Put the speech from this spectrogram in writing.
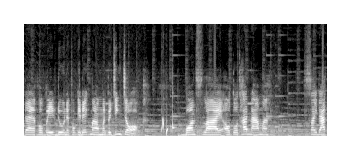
แต่ผมไปดูในโปเกเด็กมามันเป็นจิ้งจอก บอนสไลด์เอาตัวธาตุน้ำมา ไซดัก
